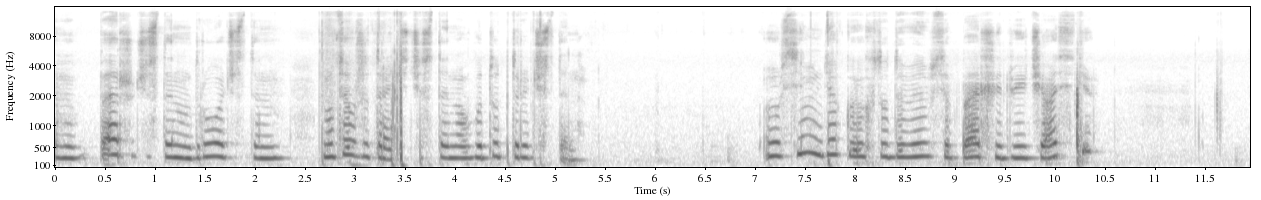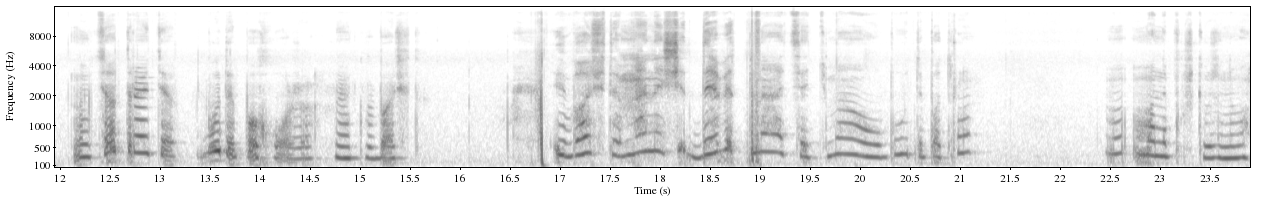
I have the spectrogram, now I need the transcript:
е, першу частину, другу частину. Ну це вже третя частина, бо тут три частини. Всім дякую, хто дивився перші дві часті. Ну, ця третя буде похожа, як ви бачите. І бачите, в мене ще 19 мав бути патрон. Ну, у мене пушки вже нема.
